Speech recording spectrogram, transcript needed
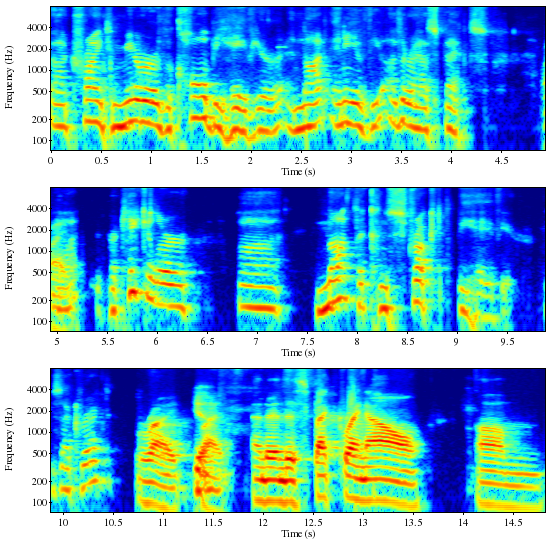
uh, trying to mirror the call behavior and not any of the other aspects. uh, In particular, uh, not the construct behavior. Is that correct? Right, Yeah. right. And then the spec right now, um,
